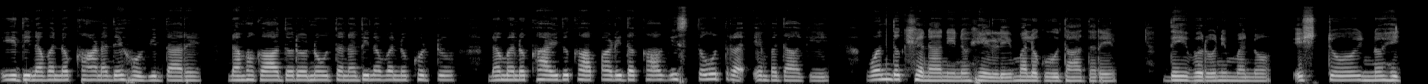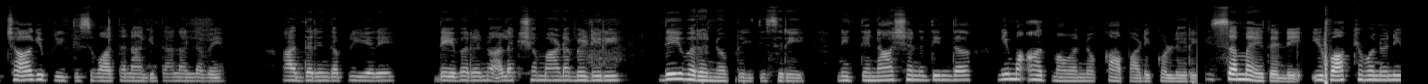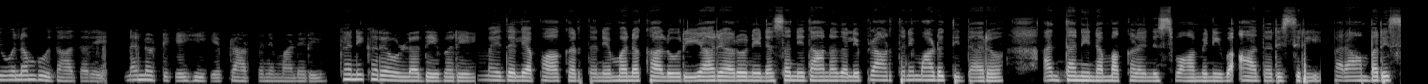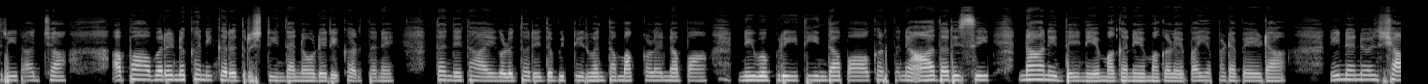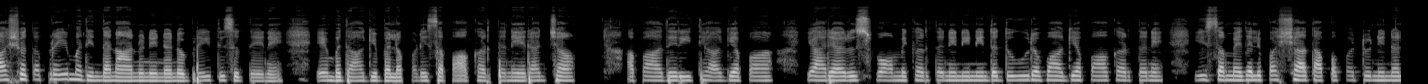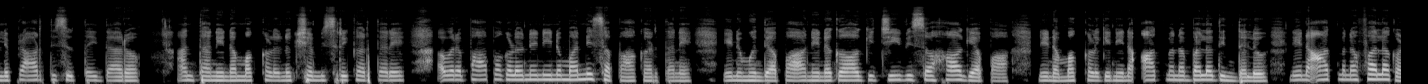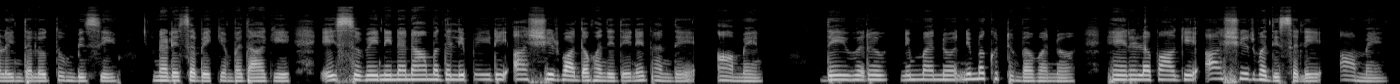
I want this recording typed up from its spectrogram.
ಈ ದಿನವನ್ನು ಕಾಣದೆ ಹೋಗಿದ್ದಾರೆ. ನಮಗಾದರೂ ನೂತನ ದಿನವನ್ನು ಕೊಟ್ಟು ನಮ್ಮನ್ನು ಕಾಯ್ದು ಕಾಪಾಡಿದಕ್ಕಾಗಿ ಸ್ತೋತ್ರ ಎಂಬುದಾಗಿ ಒಂದು ಕ್ಷಣ ನೀನು ಹೇಳಿ ಮಲಗುವುದಾದರೆ. ದೇವರು ನಿಮ್ಮನ್ನು ಎಷ್ಟೋ ಇನ್ನೂ ಹೆಚ್ಚಾಗಿ ಪ್ರೀತಿಸುವಾತನಾಗಿದ್ದಾನಲ್ಲವೇ. ಆದ್ದರಿಂದ ಪ್ರಿಯರೇ, ದೇವರನ್ನು ಅಲಕ್ಷ್ಯ ಮಾಡಬೇಡಿರಿ. ದೇವರನ್ನು ಪ್ರೀತಿಸಿರಿ. ನಿತ್ಯ ನಾಶನದಿಂದ ನಿಮ್ಮ ಆತ್ಮವನ್ನು ಕಾಪಾಡಿಕೊಳ್ಳಿರಿ. ಈ ಸಮಯದಲ್ಲಿ ಈ ವಾಕ್ಯವನ್ನು ನೀವು ನಂಬುವುದಾದರೆ ನನ್ನೊಟ್ಟಿಗೆ ಹೀಗೆ ಪ್ರಾರ್ಥನೆ ಮಾಡಿರಿ. ಕನಿಕರವುಳ್ಳ ದೇವರೇ ಸಮಯದಲ್ಲಿ ಅಪ್ಪ ಕರ್ತನೆ ಮನಕಾಲೂರಿ ಯಾರ್ಯಾರೋ ನಿನ್ನ ಸನ್ನಿಧಾನದಲ್ಲಿ ಪ್ರಾರ್ಥನೆ ಮಾಡುತ್ತಿದ್ದಾರೋ ಅಂತ ನಿನ್ನ ಮಕ್ಕಳನ್ನು ಸ್ವಾಮಿ ನೀವು ಆಧರಿಸಿರಿ. ಪರಾಂಬರಿಸಿರಿ ರಾಜ್ಯ. ಅಪ್ಪ ಅವರನ್ನು ಕನಿಕರ ದೃಷ್ಟಿಯಿಂದ ನೋಡಿರಿ ಕರ್ತನೆ. ತಂದೆ ತಾಯಿಗಳು ತೊರೆದು ಬಿಟ್ಟಿರುವಂಥ ಮಕ್ಕಳನ್ನಪ್ಪ ನೀವು ಪ್ರೀತಿಯಿಂದ ಅಪ ಕರ್ತನೆ ಆಧರಿಸಿ ನಾನಿದ್ದೇನೆ ಮಗನೇ, ಮಗಳೇ ಭಯಪಡಬೇಡ. ನಿನ್ನನ್ನು ಶಾಶ್ವತ ಪ್ರೇಮದಿಂದ ನಾನು ನಿನ್ನನ್ನು ಪ್ರೀತಿಸುತ್ತೇನೆ ಎಂಬುದಾಗಿ ಬಲಪಡಿಸಪ್ಪ ಕರ್ತನೆ ರಾಜ. ಅಪ್ಪ, ಅದೇ ರೀತಿಯಾಗಿ ಅಪ್ಪ, ಯಾರ್ಯಾರು ಸ್ವಾಮಿ ಕರ್ತನೆ, ನಿನ್ನಿಂದ ದೂರವಾಗಿ ಅಪ್ಪ ಕರ್ತನೆ, ಈ ಸಮಯದಲ್ಲಿ ಪಶ್ಚಾತ್ತಾಪ ಪಟ್ಟು ನಿನ್ನಲ್ಲಿ ಪ್ರಾರ್ಥಿಸುತ್ತಾ ಇದ್ದಾರೋ? ಅಂತ ನಿನ್ನ ಮಕ್ಕಳನ್ನು ಕ್ಷಮಿಸ್ರಿ ಕರ್ತರೆ, ಅವರ ಪಾಪಗಳನ್ನು ನೀನು ಮನ್ನಿಸಪ್ಪ ಕರ್ತನೆ. ಇನ್ನು ಮುಂದೆ ಅಪ್ಪ, ನಿನಗಾಗಿ ಜೀವಿಸೋ ಹಾಗೆ ಅಪ್ಪ, ನಿನ್ನ ಮಕ್ಕಳಿಗೆ ನಿನ್ನ ಆತ್ಮನ ಬಲದಿಂದಲೂ, ನಿನ್ನ ಆತ್ಮನ ಫಲಗಳಿಂದಲೂ ತುಂಬಿಸಿ ನಡೆಸಬೇಕೆಂಬುದಾಗಿ ಯೇಸುವೆ ನಿನ್ನ ನಾಮದಲ್ಲಿ ಬೇಡಿ ಆಶೀರ್ವಾದ ಹೊಂದಿದ್ದೇನೆ ತಂದೆ. ಆಮೇನ್. ದೇವರು ನಿಮ್ಮನ್ನು ನಿಮ್ಮ ಕುಟುಂಬವನ್ನು ಹೇರಳವಾಗಿ ಆಶೀರ್ವದಿಸಲಿ. ಆಮೇನ್.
